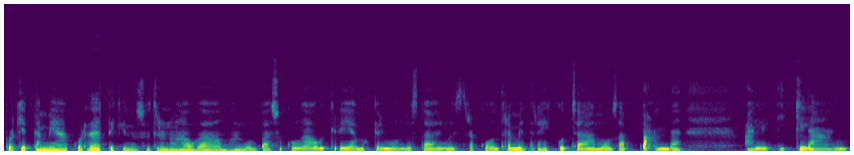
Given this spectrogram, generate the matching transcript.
Porque también acuérdate que nosotros nos ahogábamos en un vaso con agua y creíamos que el mundo estaba en nuestra contra mientras escuchábamos a Panda, a Nicky Clan,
